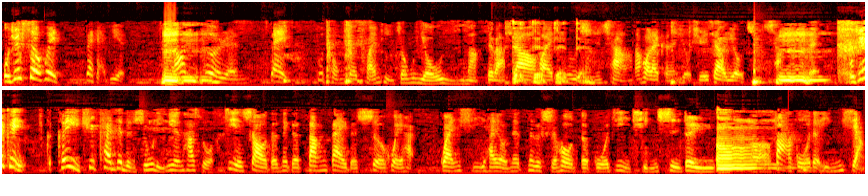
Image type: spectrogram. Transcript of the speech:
我觉得社会在改变，嗯然后你个人在不同的团体中游移嘛，对吧？对对到后来进入职场，然后后来可能有学校也有职场，对。我觉得可以可以去看这本书里面他所介绍的那个当代的社会还关系，还有那那个时候的国际情势对于、呃哦，法国的影响。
